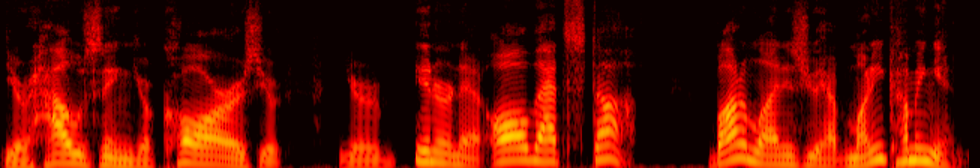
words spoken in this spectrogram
your housing, your cars, your your internet, all that stuff. Bottom line is you have money coming in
